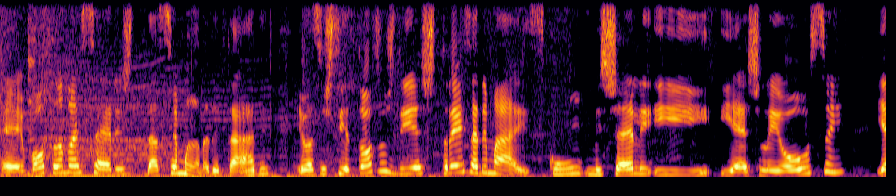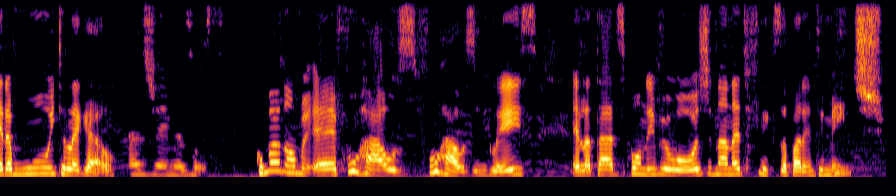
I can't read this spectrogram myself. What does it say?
É, voltando às séries da semana de tarde, eu assistia todos os dias Três é Demais, com Michelle e, e Ashley Olsen, e era muito legal. As gêmeas Olsen. Como é o nome? É Full House, Full House em inglês. Ela tá disponível hoje na Netflix, aparentemente.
